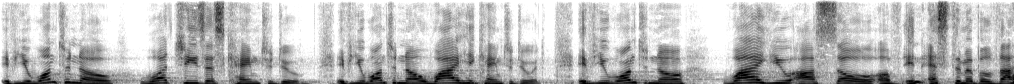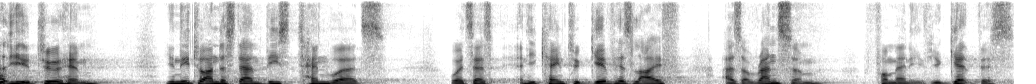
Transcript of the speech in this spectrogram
if you want to know what Jesus came to do, if you want to know why he came to do it, if you want to know why you are so of inestimable value to him, you need to understand these 10 words where it says, and he came to give his life as a ransom for many. If you get this,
